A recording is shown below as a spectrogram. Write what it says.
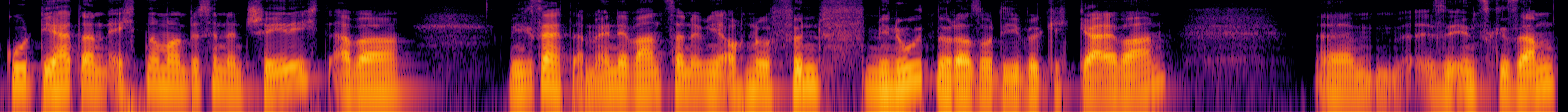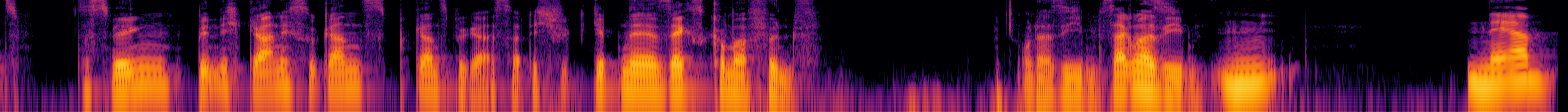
gut, die hat dann echt nochmal ein bisschen entschädigt, aber wie gesagt, am Ende waren es dann irgendwie auch nur fünf Minuten oder so, die wirklich geil waren. Ähm, also insgesamt, deswegen bin ich gar nicht so ganz, ganz begeistert. Ich gebe eine 6,5 oder 7. Sag mal 7. Naja,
